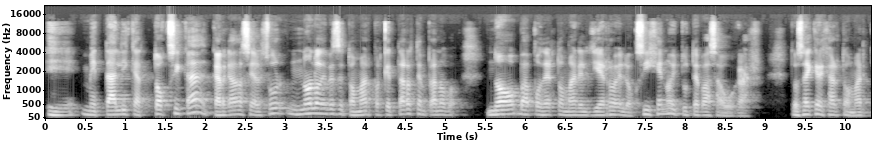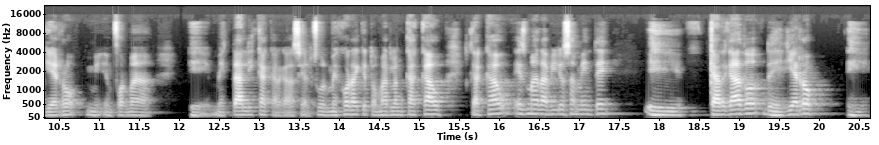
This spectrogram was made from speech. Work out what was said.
eh, metálica tóxica cargada hacia el sur, no lo debes de tomar porque tarde o temprano no va a poder tomar el hierro, el oxígeno y tú te vas a ahogar. Entonces hay que dejar tomar hierro en forma eh, metálica cargada hacia el sur. Mejor hay que tomarlo en cacao. Cacao es maravillosamente... Eh, cargado de hierro eh,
